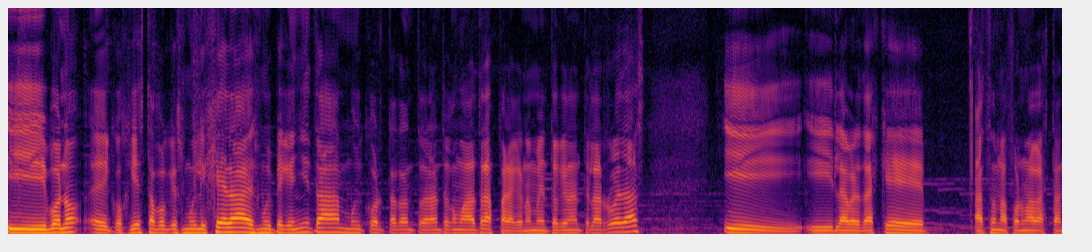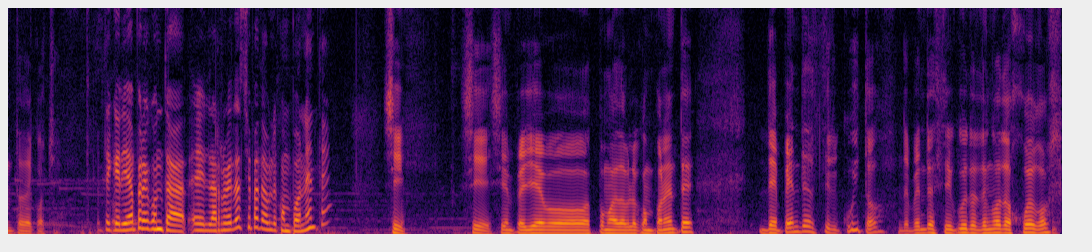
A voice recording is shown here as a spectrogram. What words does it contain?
Y bueno, eh, cogí esta porque es muy ligera, es muy pequeñita, muy corta tanto delante como de atrás para que no me toquen ante las ruedas. Y la verdad es que hace una forma bastante de coche. Te quería preguntar, ¿eh, ¿las ruedas lleva doble componente? Sí, sí, siempre llevo espuma de doble componente. Depende del circuito, depende del circuito, tengo dos juegos.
